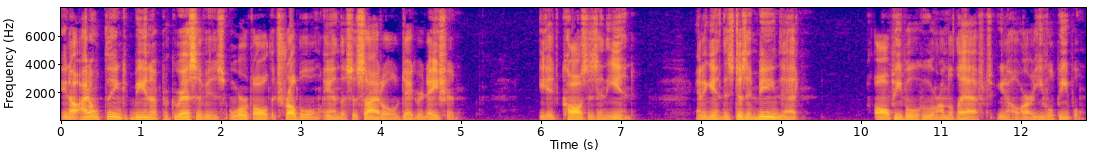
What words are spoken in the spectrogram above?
you know, I don't think being a progressive is worth all the trouble and the societal degradation it causes in the end. And again, this doesn't mean that all people who are on the left, you know, are evil people.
